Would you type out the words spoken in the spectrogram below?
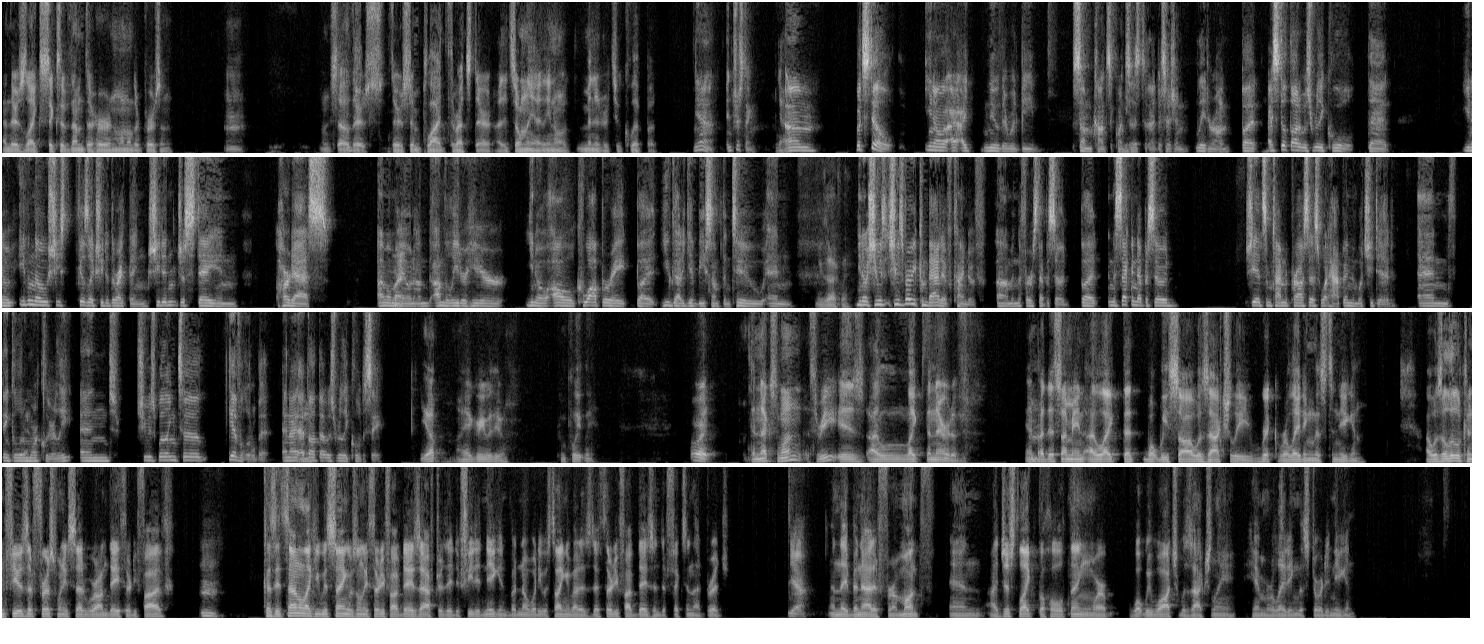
And there's like six of them to her and one other person, mm. and so there's there's implied threats there. It's only a you know a minute or two clip, but Yeah, interesting. Yeah. Um, but still, you know, I, I knew there would be some consequences to that decision later on, but I still thought it was really cool that, you know, even though she feels like she did the right thing, she didn't just stay in hard ass. I'm on my own. I'm I'm the leader here. You know, I'll cooperate, but you got to give me something too. And exactly. you know she was she was very combative kind of um, in the first episode but in the second episode she had some time to process what happened and what she did and think a little more clearly and she was willing to give a little bit and I, I Mhm. thought that was really cool to see Yep, I agree with you completely. All right. The next one, three, is I like the narrative. And by this, I mean, I like that what we saw was actually Rick relating this to Negan. I was a little confused at first when he said we're on day 35 Mm, because it sounded like he was saying it was only 35 days after they defeated Negan. But no, what he was talking about is they're 35 days into fixing that bridge yeah and they've been at it for a month. And I just like the whole thing where what we watched was actually him relating the story to Negan.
